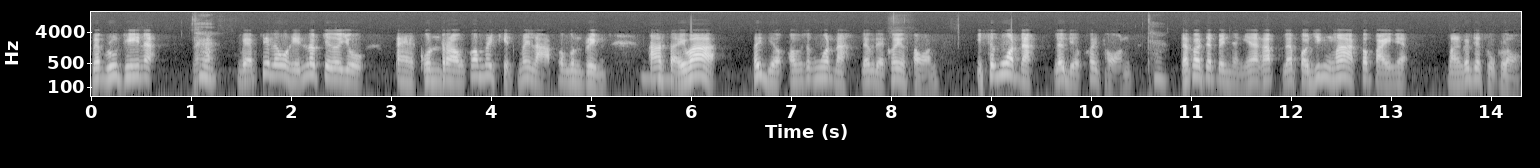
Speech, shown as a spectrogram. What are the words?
แบบรูทีนอะนะครับแบบที่เราเห็นเราเจออยู่ แต่คนเราก็ไม่เข็ดไม่หลาบเพราะคุณปริม อาศัยว่าเฮ้ยเดี๋ยวเอาสักงวดนะแล้วเดี๋ยวค่อยถอน อีกสักงวดนะแล้วเดี๋ยวค่อยถอนค่ะแล้วก็จะเป็นอย่างนี้ยครับ แล้วพอยิ่งมากก็ไปเนี่ย มันก็จะถูกหลอก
